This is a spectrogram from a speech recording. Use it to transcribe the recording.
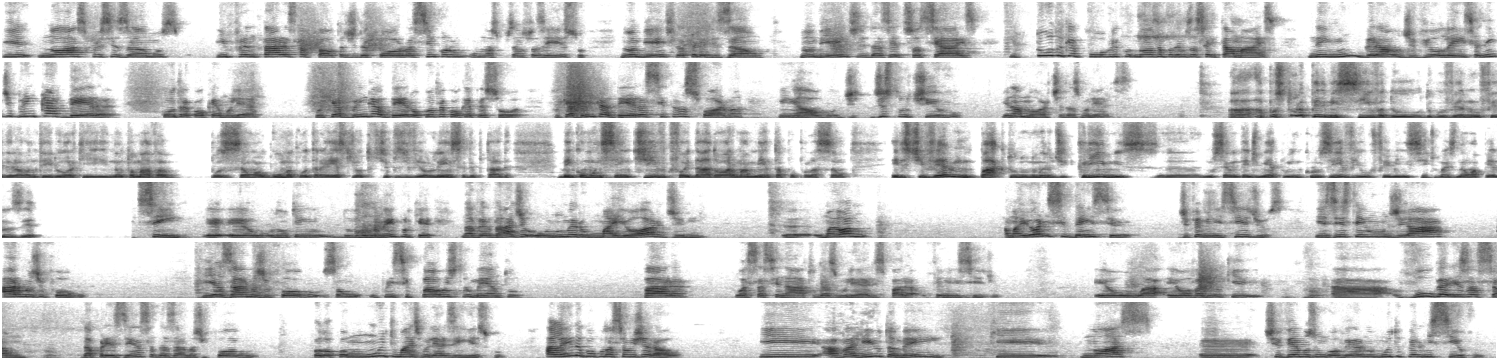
e nós precisamos enfrentar essa falta de decoro, assim como nós precisamos fazer isso no ambiente da televisão, no ambiente das redes sociais, e tudo que é público, nós não podemos aceitar mais nenhum grau de violência, nem de brincadeira contra qualquer mulher. Porque a brincadeira, ou contra qualquer pessoa, porque a brincadeira se transforma em algo destrutivo e na morte das mulheres. A, a postura permissiva do, do governo federal anterior, que não tomava posição alguma contra este e outros tipos de violência, deputada, bem como o incentivo que foi dado ao armamento à população, eles tiveram impacto no número de crimes, uh, no seu entendimento, inclusive o feminicídio, mas não apenas ele? Sim, eu não tenho dúvida também, porque, na verdade, o número maior de. Uh, o maior, a maior incidência de feminicídios existem onde há armas de fogo. E as armas de fogo são o principal instrumento para o assassinato das mulheres, para o feminicídio. Eu, eu avalio que a vulgarização da presença das armas de fogo colocou muito mais mulheres em risco, além da população em geral. E avalio também que nós é, tivemos um governo muito permissivo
